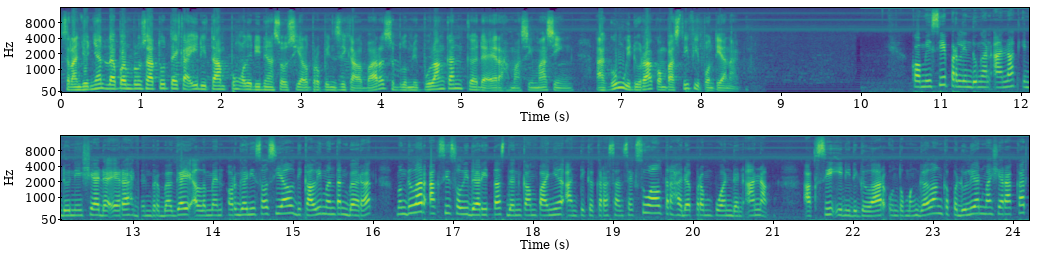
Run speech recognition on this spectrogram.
Selanjutnya 81 TKI ditampung oleh Dinas Sosial Provinsi Kalbar sebelum dipulangkan ke daerah masing-masing. Agung Widura Kompas TV Pontianak. Komisi Perlindungan Anak Indonesia Daerah dan berbagai elemen organisasi sosial di Kalimantan Barat menggelar aksi solidaritas dan kampanye anti kekerasan seksual terhadap perempuan dan anak. Aksi ini digelar untuk menggalang kepedulian masyarakat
